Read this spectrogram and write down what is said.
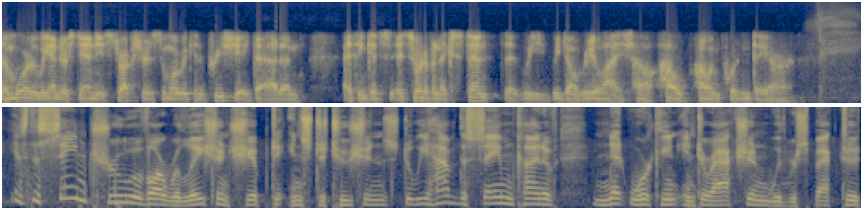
the more we understand these structures, the more we can appreciate that. And I think it's it's sort of an extent that we, we don't realize how, how, how important they are. Is the same true of our relationship to institutions? Do we have the same kind of networking interaction with respect to,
